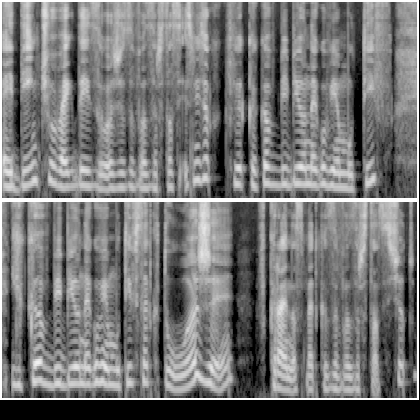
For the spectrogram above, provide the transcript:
един човек да излъже за възрастта си. В смисъл, какъв, какъв би бил неговия мотив и какъв би бил неговия мотив след като лъже в крайна сметка за възрастта си. Защото,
